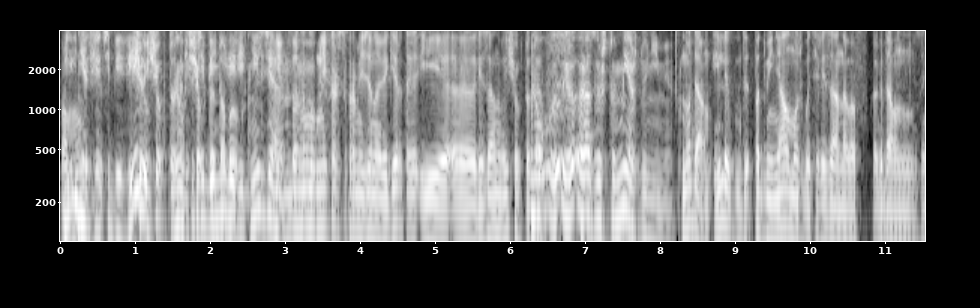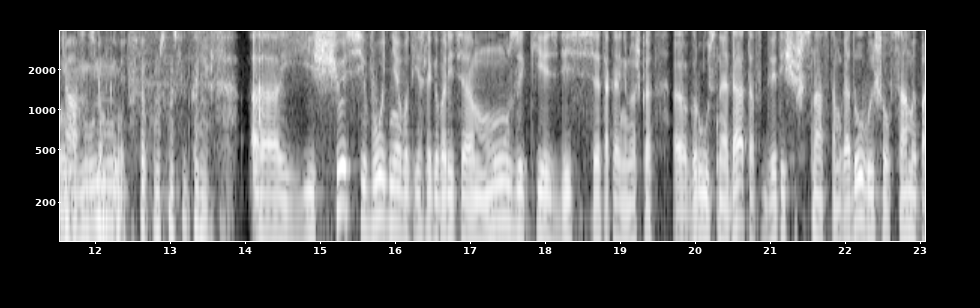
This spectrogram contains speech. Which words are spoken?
Нет, я тебе верю, еще, еще кто-то, потому что тебе не был. верить нельзя. Нет, кто-то, но... мне кажется, кроме Зиновия Герта и э, Рязанова еще кто-то. Ну, разве что между ними. Ну да, или подменял, может быть, Рязанова, когда он занимался а, ну, съемками. Ну, в таком смысле, конечно. А, еще сегодня, вот если говорить о музыке, здесь такая немножко э, грустная дата. В 2016 году вышел самый последний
